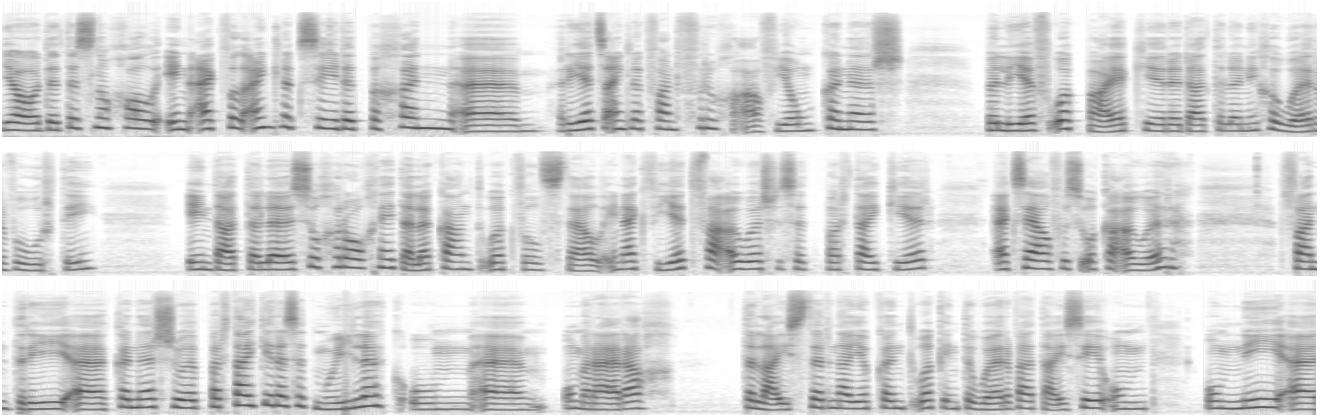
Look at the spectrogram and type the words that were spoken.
Ja, dit is nogal en ek wil eintlik sê dit begin ehm uh, reeds eintlik van vroeg af. Jong kinders beleef ook baie kere dat hulle nie gehoor word nie en dat hulle so graag net hulle kant ook wil stel en ek weet vir ouers is dit partykeer ek self is ook 'n ouer van 3 uh kinders so partykeer is dit moeilik om ehm um, om regtig te luister na jou kind ook en te hoor wat hy sê om om nie uh,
